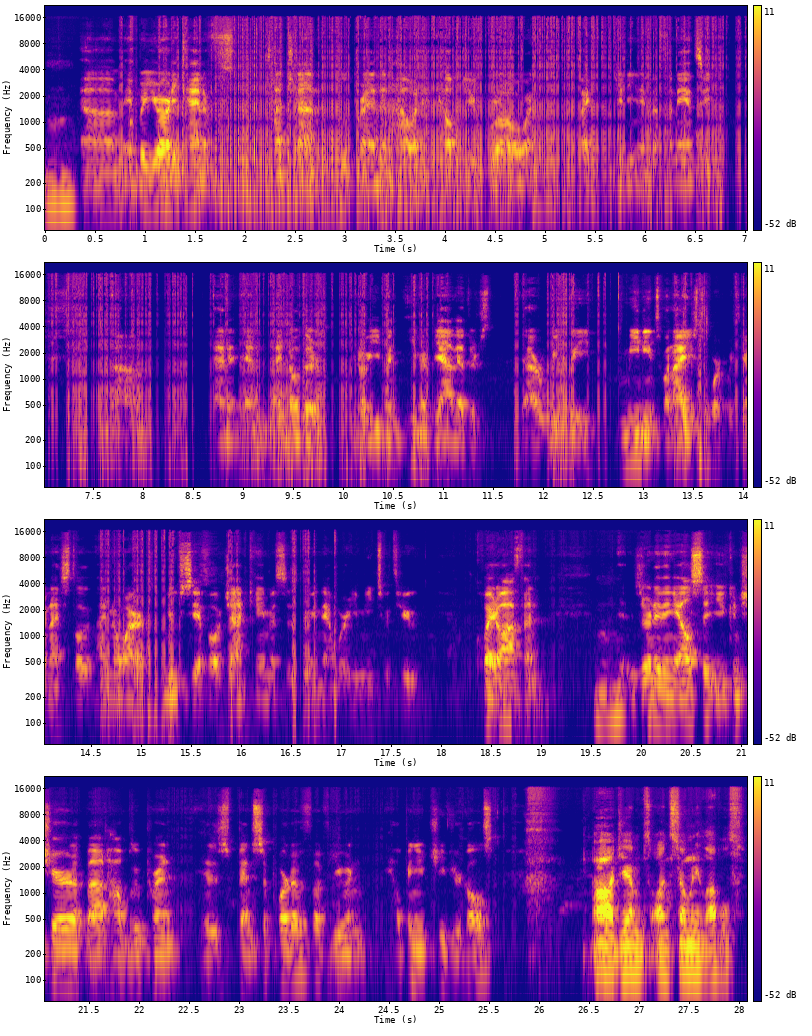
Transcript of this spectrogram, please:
Mm-hmm. Um, and, but you already kind of touched on Blueprint and how it helped you grow and by getting into financing. Um, and, and I know there's, you know, even even beyond that, there's our weekly meetings when I used to work with you, and I still I know our new CFO John Camus is doing that, where he meets with you quite often. Mm-hmm. Is there anything else that you can share about how Blueprint has been supportive of you and helping you achieve your goals? Oh, Jim's on so many levels.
